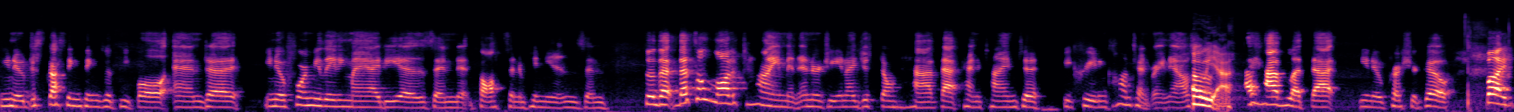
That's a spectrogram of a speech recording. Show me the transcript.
you know discussing things with people and uh, you know formulating my ideas and thoughts and opinions and so that that's a lot of time and energy and i just don't have that kind of time to be creating content right now oh, so oh yeah i have let that you know pressure go but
